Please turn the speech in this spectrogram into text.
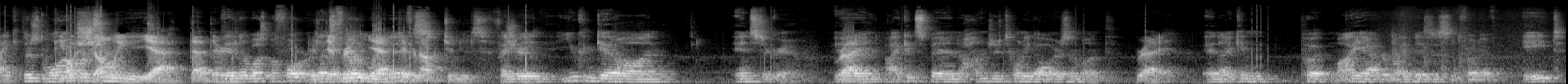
like There's more people showing, yeah, that there than there, was before. there's That's different, really yeah, different opportunities for I sure. mean, you can get on Instagram, Right. I could spend $120 a month right, and I can put my ad or my business in front of eight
